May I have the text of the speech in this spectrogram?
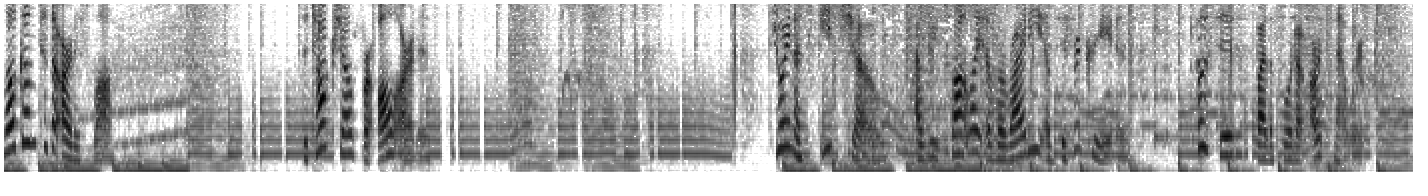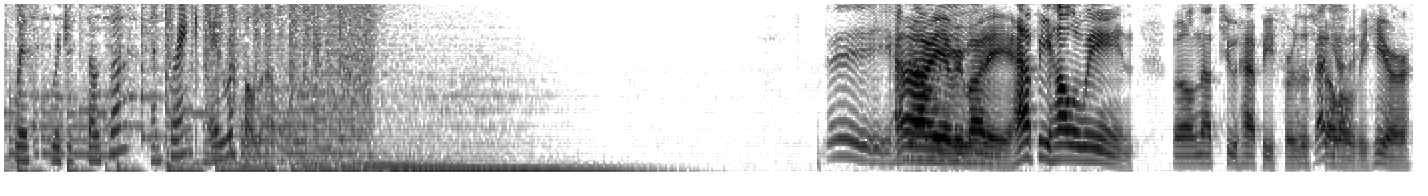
Welcome to the Artist Loft, the talk show for all artists. Join us each show as we spotlight a variety of different creatives, hosted by the Florida Arts Network with Richard Sosa and Frank A. Ruffolo. Hey, happy Hi, Halloween. everybody. Happy Halloween. Well, not too happy for this bad fellow guy. over here.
